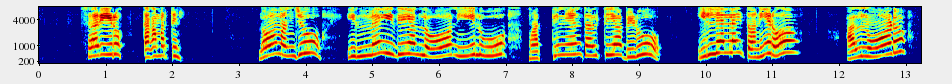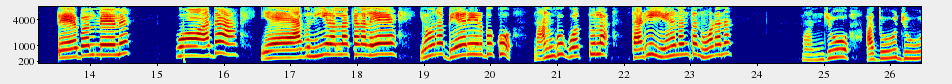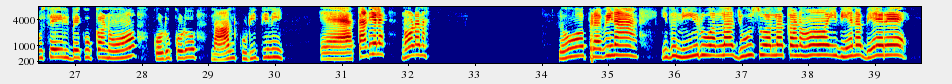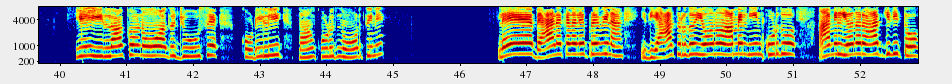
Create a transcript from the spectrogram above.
ಸರಿ ಇರು, ತಗೊಂಬರ್ತೀನಿ. ಲೋ ಮಂಜು, ಇಲ್ಲೇ ಇದೆಯಲ್ಲೋ ನೀಲು? ಮತ್ತಿನ್ನೇನ್ ತಳ್ತೀಯ ಬಿಡು. ಇಲ್ಲೆಲ್ಲ ನೀರು ಅಲ್ಲಿ ನೋಡು ಟೇಬಲ್ ಮೇಲೆ ಓ ಅದ ಏ ಅದು ನೀರಲ್ಲ ಕಣಲೆ ಇವನ ಬೇರೆ ಇರ್ಬೇಕು ನನಗೂ ಗೊತ್ತಿಲ್ಲ ತಡಿ ಏನಂತ ನೋಡೋಣ ಮಂಜು ಅದು ಜ್ಯೂಸೇ ಇಲ್ಬೇಕು ಕಣೋ ಕೊಡು ಕೊಡು ನಾನ್ ಕುಡಿತೀನಿ ಏ, ತಡಿಯಲ್ಲ ನೋಡೋಣ ಯೋ ಪ್ರವೀಣ ಇದು ನೀರು ಅಲ್ಲ ಜ್ಯೂಸು ಅಲ್ಲ ಕಣೋ ಇದೇನ ಬೇರೆ ಏ ಇಲ್ಲ ಕಣೋ ಅದು ಜ್ಯೂಸೇ ಕುಡಿಲಿ ನಾನ್ ಕುಡಿದ್ ನೋಡ್ತೀನಿ ಲೇ ಬ್ಯಾಡ ಕಣಲೆ ಪ್ರವೀಣ ಇದು ಯಾತ್ರದು ಏನೋ ಆಮೇಲೆ ನೀನ್ ಕುಡ್ದು ಆಮೇಲೆ ಏನಾರ ಆಗಿದಿತ್ತು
